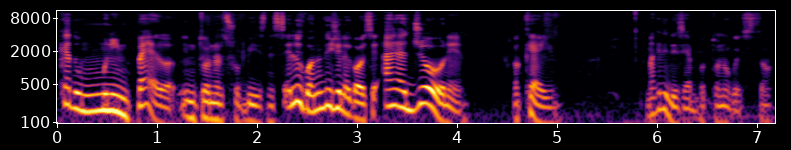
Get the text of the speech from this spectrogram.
creato un, impero intorno al suo business e lui quando dice le cose ha ragione. Ok? Ma che dite se abbottono questo?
